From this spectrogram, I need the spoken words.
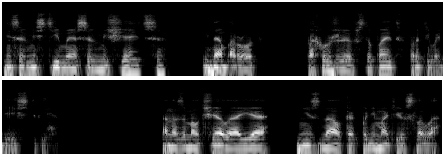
Несовместимое совмещается, и наоборот. Похоже, вступает в противодействие. Она замолчала, а я не знал, как понимать ее слова.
